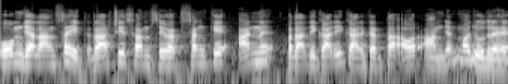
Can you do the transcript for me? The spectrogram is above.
ओम जालान सहित राष्ट्रीय स्वयंसेवक संघ के अन्य पदाधिकारी, कार्यकर्ता और आमजन मौजूद रहे।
